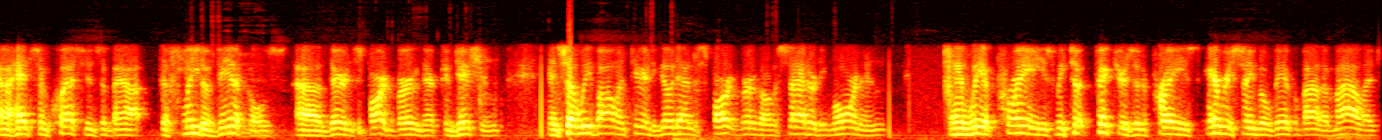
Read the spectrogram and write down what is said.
uh, had some questions about the fleet of vehicles uh, there in Spartanburg, their condition. And so we volunteered to go down to Spartanburg on a Saturday morning and we appraised. We took pictures and appraised every single vehicle by the mileage,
